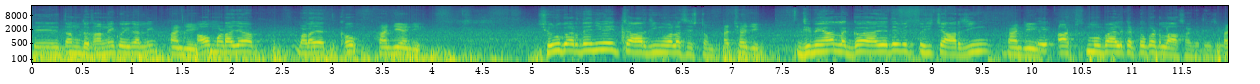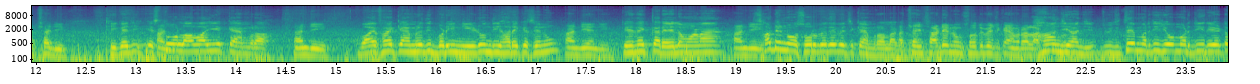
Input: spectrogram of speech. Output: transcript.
ਤੇ ਤੁਹਾਨੂੰ ਦਿਖਾਣੇ ਕੋਈ ਗੱਲ ਨਹੀਂ। ਹਾਂਜੀ। ਆਓ ਮੜਾ ਜਾ ਮੜਾ ਜਾ ਦਿਖਾਓ। ਹਾਂਜੀ ਹਾਂਜੀ। ਸ਼ੁਰੂ ਕਰਦੇ ਹਾਂ ਜੀ ਇਹ ਚਾਰਜਿੰਗ ਵਾਲਾ ਸਿਸਟਮ ਅੱਛਾ ਜੀ। ਜਿਵੇਂ ਆ ਲੱਗਾ ਹੋਇਆ ਜਿਹਦੇ ਵਿੱਚ ਤੁਸੀਂ ਚਾਰਜਿੰਗ ਹਾਂਜੀ। ਇਹ 8 ਮੋਬਾਈਲ ਘੱਟੋ ਘੱਟ ਲਾ ਸਕਦੇ ਜੀ। ਅੱਛਾ ਜੀ। ਠੀਕ ਹੈ ਜੀ। ਇਸ ਹਾਂਜੀ। ਤੋਂ ਇਲਾਵਾ ਇਹ ਕੈਮਰਾ। ਹਾਂਜੀ। ਵਾਈਫਾਈ ਕੈਮਰੇ ਦੀ ਬੜੀ ਨੀਡ ਹੁੰਦੀ ਹਰ ਕਿਸੇ ਨੂੰ। ਹਾਂਜੀ ਹਾਂਜੀ। ਕਿਸੇ ਨੇ ਘਰੇ ਲਵਾਉਣਾ ਹੈ ਹਾਂਜੀ। 950 ਰੁਪਏ ਦੇ ਵਿੱਚ ਕੈਮਰਾ ਲੱਗਦਾ। ਅੱਛਾ ਜੀ 950 ਦੇ ਵਿੱਚ ਕੈਮਰਾ ਲੱਗ ਹਾਂਜੀ ਹਾਂਜੀ। ਜਿੱਥੇ ਮਰਜ਼ੀ ਜੋ ਮਰਜ਼ੀ ਰੇਟ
